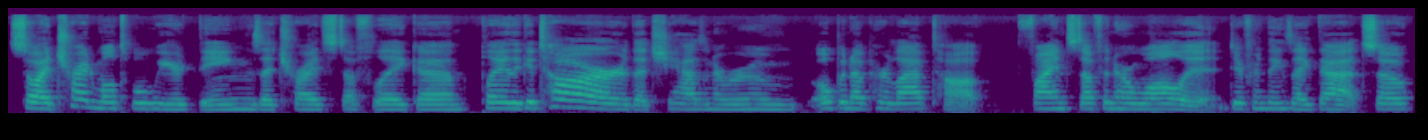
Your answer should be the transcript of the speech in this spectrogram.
So I tried multiple weird things. I tried stuff like uh, play the guitar that she has in her room, open up her laptop, find stuff in her wallet, different things like that. So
